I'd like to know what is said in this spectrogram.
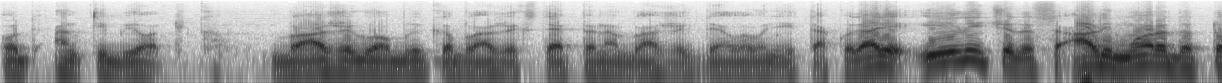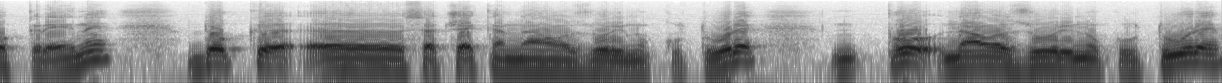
od antibiotika blažeg oblika, blažeg stepena, blažeg delovanja i tako dalje. Ili će da se, ali mora da to krene dok e, sačeka nalaz urinu kulture. Po nalaz urinu kulture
